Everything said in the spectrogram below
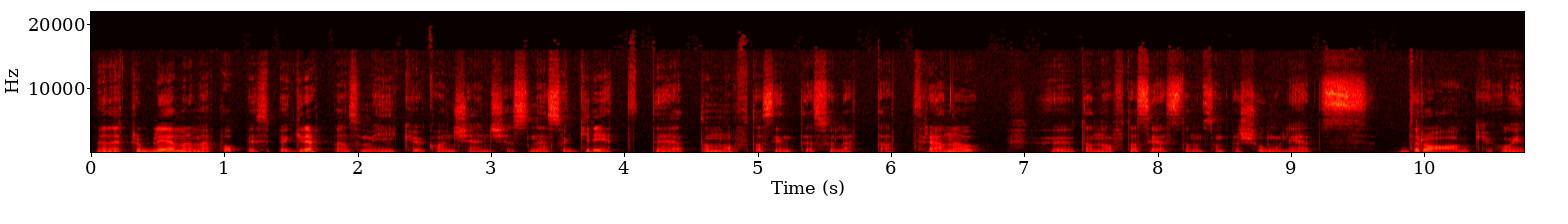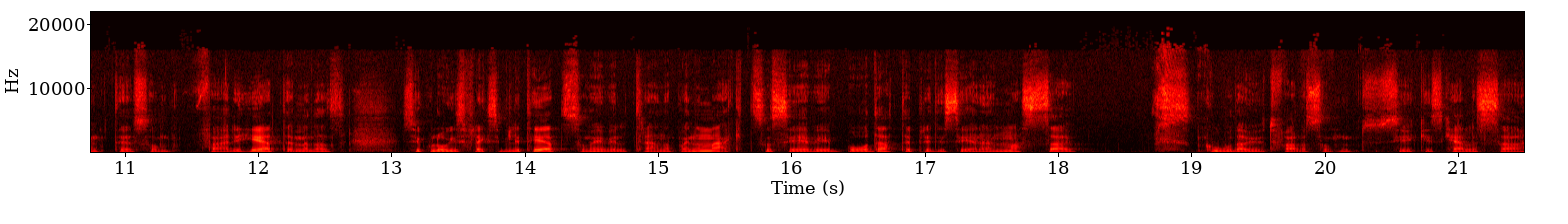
Men ett problem med de här poppis-begreppen som IQ, conscientiousness och grit, det är att de oftast inte är så lätta att träna upp utan ofta ses de som personlighetsdrag och inte som färdigheter. Medan psykologisk flexibilitet som vi vill träna på inom ACT så ser vi både att det predicerar en massa goda utfall som psykisk hälsa,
